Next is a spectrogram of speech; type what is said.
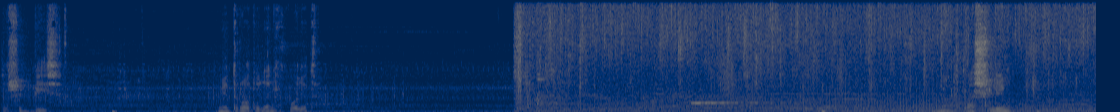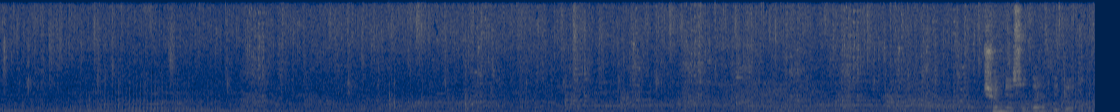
Зашибись. Метро туда не ходит. Пошли. Чем мне сюда ведет?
